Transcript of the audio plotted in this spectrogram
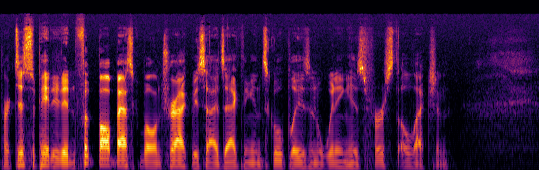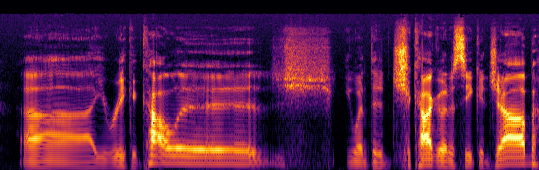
participated in football, basketball, and track besides acting in school plays and winning his first election. Uh, Eureka College. He went to Chicago to seek a job,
